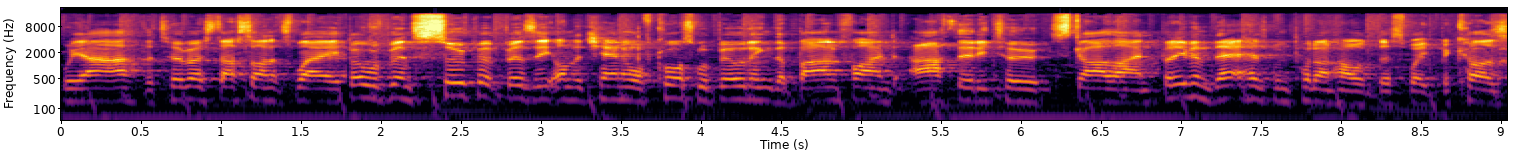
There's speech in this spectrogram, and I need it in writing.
we are. The turbo stuff's on its way, but we've been super busy on the channel. Of course, we're building the Barnfind R32 Skyline, but even that has been put on hold this week because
